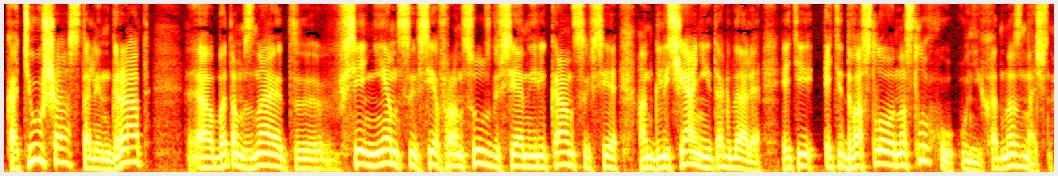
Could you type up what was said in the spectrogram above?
«Катюша», «Сталинград», об этом знают э, все немцы, все французы, все американцы, все англичане и так далее. Эти, эти два слова на слуху у них однозначно.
